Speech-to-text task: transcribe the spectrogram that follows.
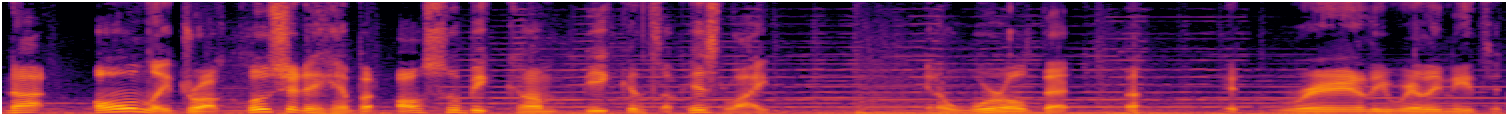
Not only draw closer to Him, but also become beacons of His light in a world that it really, really needs it.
